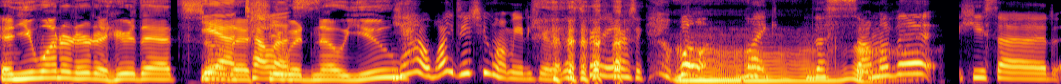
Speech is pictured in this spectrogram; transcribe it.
and you wanted her to hear that so Yeah, that tell she us. would know you? Yeah, why did you want me to hear that? That's very interesting. Well, like the sum of it, he said,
